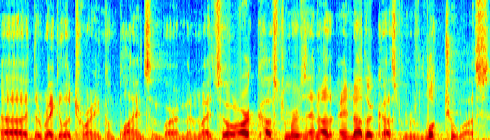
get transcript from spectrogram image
uh, the regulatory and compliance environment, right? So our customers and other, and other customers look to us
